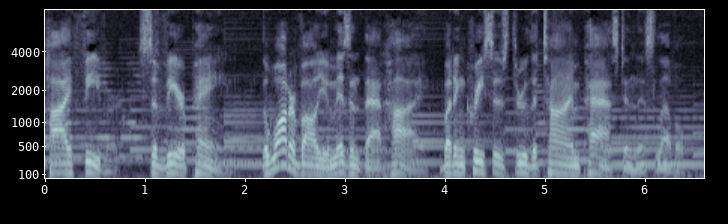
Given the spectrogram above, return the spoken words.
high fever, severe pain. The water volume isn't that high, but increases through the time passed in this level.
